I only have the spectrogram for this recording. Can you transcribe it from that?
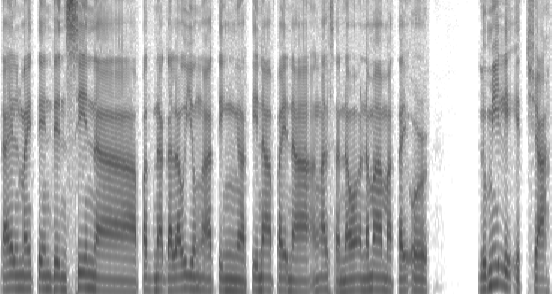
dahil may tendency na pag nagalaw yung ating ah, tinapay na ang alsa na namamatay or lumiliit siya.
